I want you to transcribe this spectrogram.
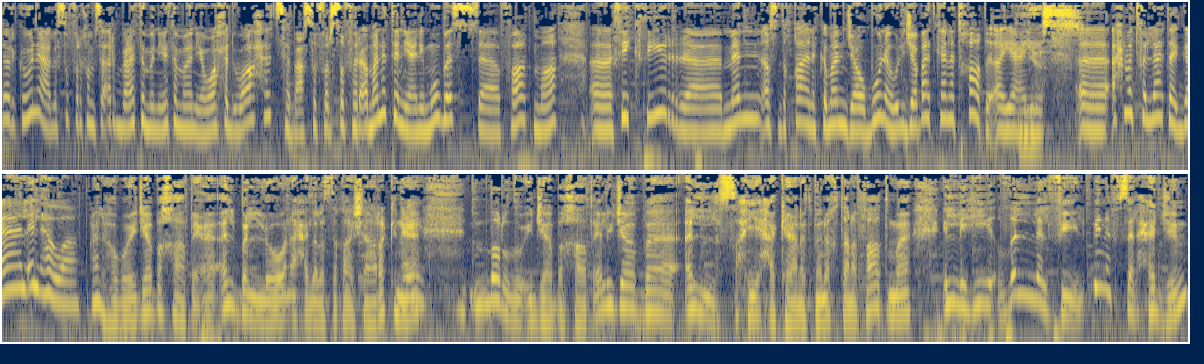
شاركونا على صفر خمسة أربعة ثمانية, ثمانية واحد, واحد سبعة صفر صفر. أمانة يعني مو بس آه، فاطمة آه، في كثير آه، من أصدقائنا كمان جاوبونا والإجابات كانت خاطئة يعني. Yes. أحمد فلاتة قال الهواء الهواء إجابة خاطئة. البلون أحد الأصدقاء شاركنا. إيه. برضو إجابة خاطئة. الإجابة الصحيحة كانت من أختنا فاطمة اللي هي ظل الفيل بنفس الحجم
